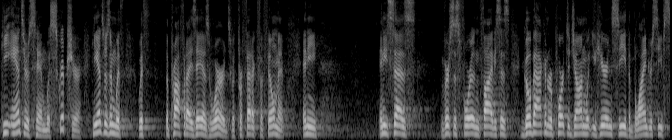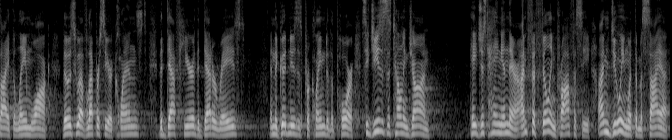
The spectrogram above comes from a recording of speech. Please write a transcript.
He answers him with scripture. He answers him with, with the prophet Isaiah's words, with prophetic fulfillment. And he, and he says, verses 4 and 5, he says, Go back and report to John what you hear and see. The blind receive sight, the lame walk, those who have leprosy are cleansed, the deaf hear, the dead are raised, and the good news is proclaimed to the poor. See, Jesus is telling John, hey, just hang in there. I'm fulfilling prophecy. I'm doing what the Messiah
